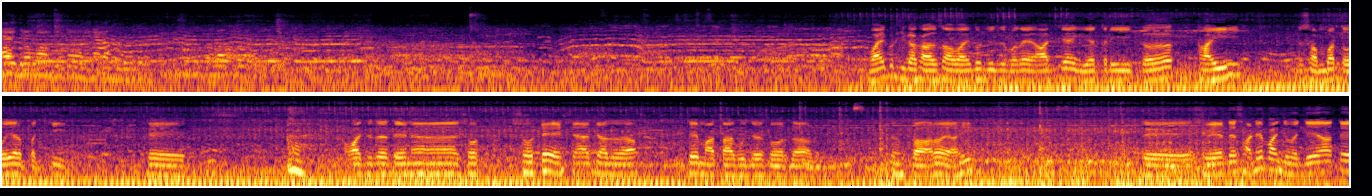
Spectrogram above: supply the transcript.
ਮੇਲੇ ਕਰਾਉਣੇ ਆ ਵਾਹਿਗੁਰੂ ਜੀ ਕਾ ਖਾਲਸਾ, ਵਾਹਿਗੁਰੂ ਜੀ ਕੀ ਫਤਿਹ। ਅੱਜ ਹੈਗੀ ਹੈ ਤਰੀਕ 28 ਦਸੰਬਰ 2025 ਤੇ ਅੱਜ ਦੇ ਦਿਨ ਛੋ- ਛੋਟੇ ਸਾਹਿਬਜ਼ਾਦੇ ਦਾ ਤੇ ਮਾਤਾ ਗੁਜਰ ਕੌਰ ਦਾ ਸੰਸਕਾਰ ਹੋਇਆ ਸੀ। ਤੇ ਸਵੇਰ ਦੇ 5:30 ਵਜੇ ਆ ਤੇ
